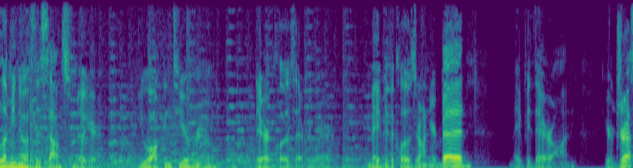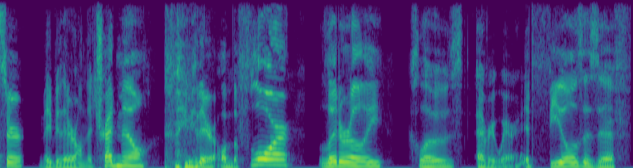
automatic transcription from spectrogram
Let me know if this sounds familiar. You walk into your room, there are clothes everywhere. Maybe the clothes are on your bed, Maybe they're on your dresser. Maybe they're on the treadmill. Maybe they're on the floor. Literally, clothes everywhere. It feels as if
